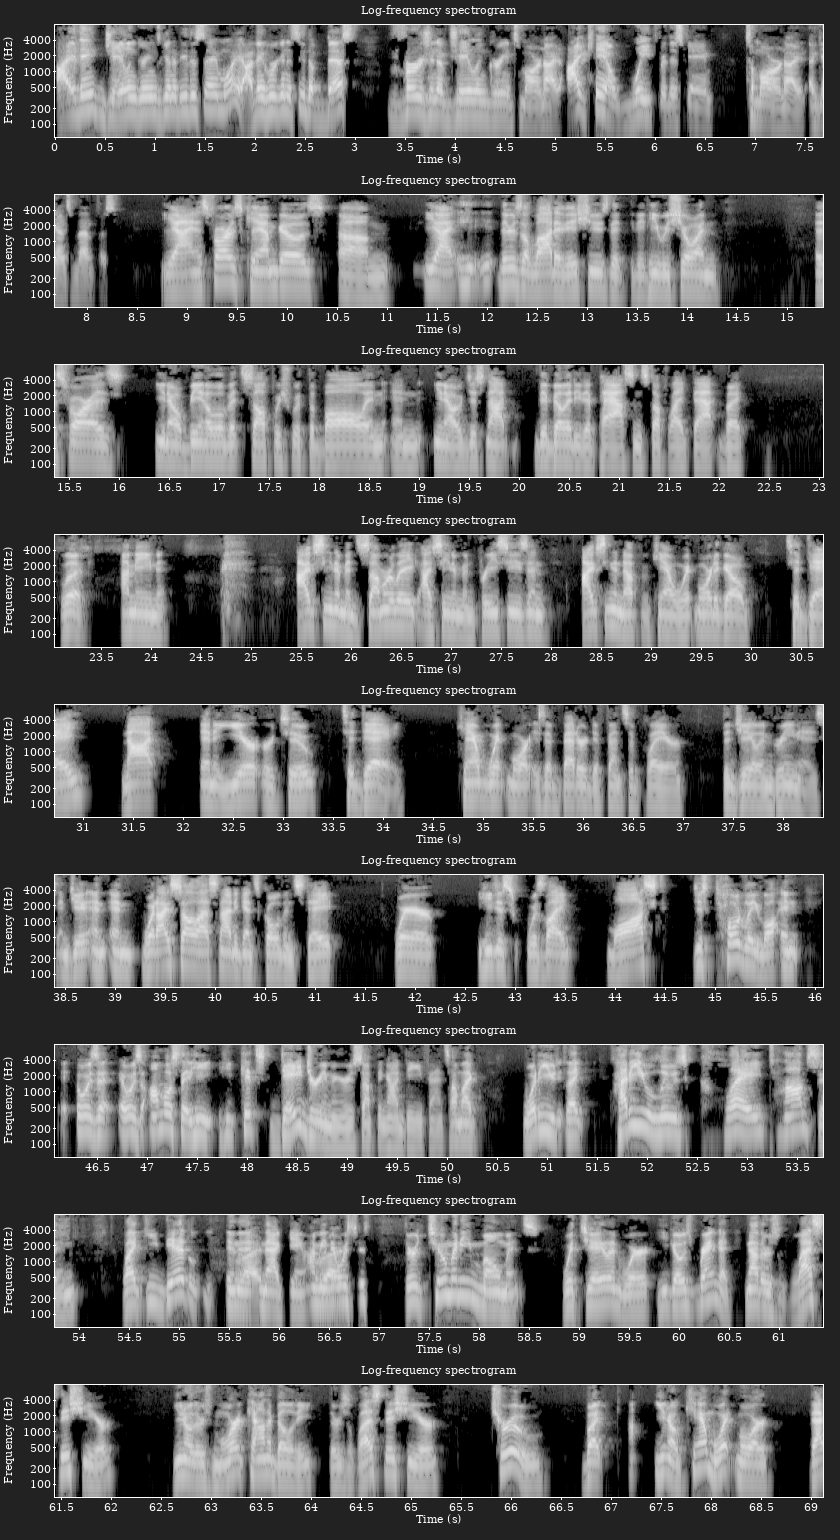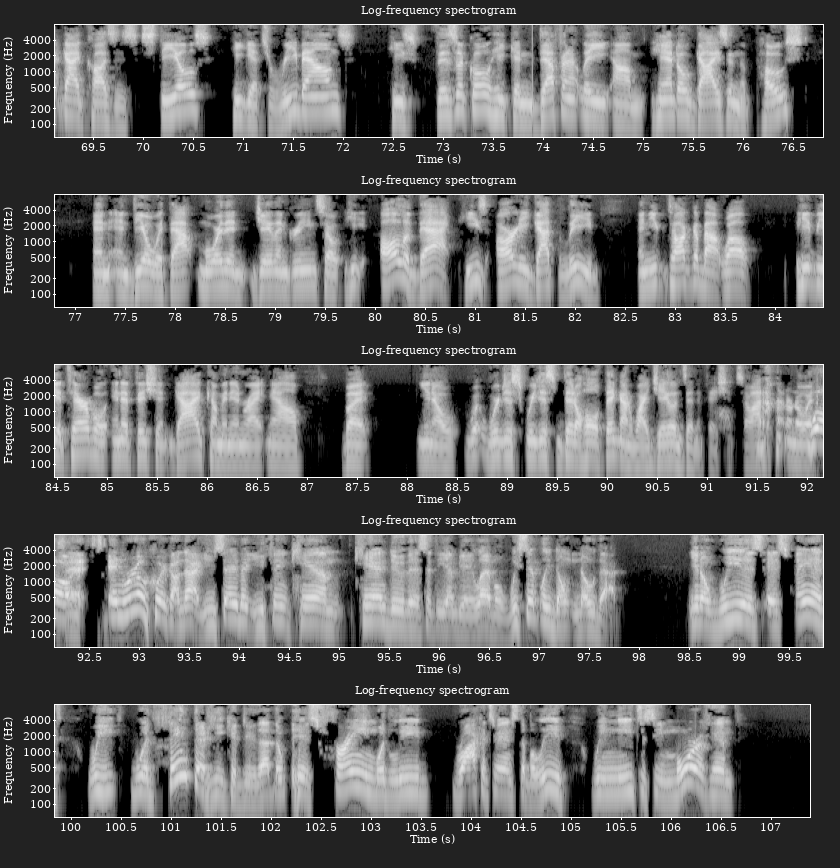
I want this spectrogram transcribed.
I think Jalen Green's going to be the same way. I think we're going to see the best version of Jalen Green tomorrow night. I can't wait for this game tomorrow night against Memphis. Yeah, and as far as Cam goes, um, yeah, he, there's a lot of issues that that he was showing as far as you know being a little bit selfish with the ball and and you know just not the ability to pass and stuff like that. But look, I mean, I've seen him in summer league, I've seen him in preseason. I've seen enough of Cam Whitmore to go today, not in a year or two. Today, Cam Whitmore is a better defensive player than Jalen Green is. And, J- and and what I saw last night against Golden State, where he just was like lost, just totally lost. And it was a, it was almost that he he gets daydreaming or something on defense. I'm like, what do you like? How do you lose Klay Thompson like he did in, right. the, in that game? I mean, right. there was just there are too many moments with Jalen where he goes brain dead. Now there's less this year. You know, there's more accountability. There's less this year. True, but you know, Cam Whitmore, that guy causes steals. He gets rebounds. He's physical. He can definitely um, handle guys in the post and and deal with that more than Jalen Green. So he all of that he's already got the lead. And you talk about well, he'd be a terrible inefficient guy coming in right now, but you know, we're just we just did a whole thing on why Jalen's inefficient. So I don't, I don't know what. Well, and real quick on that, you say that you think Cam can do this at the NBA level. We simply don't know that. You know, we as as fans, we would think that he could do that. His frame would lead Rockets fans to believe we need to see more of him.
